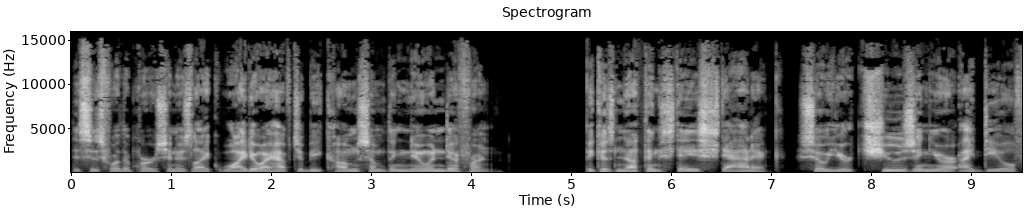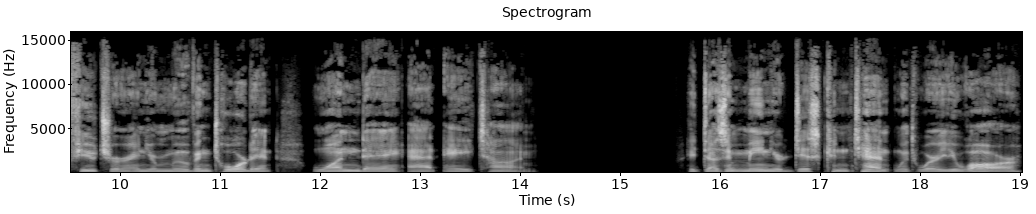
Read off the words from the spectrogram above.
This is for the person who's like, why do I have to become something new and different? Because nothing stays static. So you're choosing your ideal future and you're moving toward it one day at a time. It doesn't mean you're discontent with where you are.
